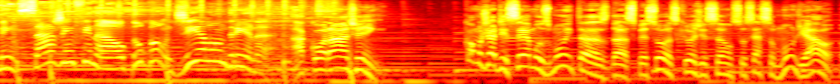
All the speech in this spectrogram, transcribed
Mensagem final do Bom Dia Londrina. A coragem. Como já dissemos, muitas das pessoas que hoje são sucesso mundial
